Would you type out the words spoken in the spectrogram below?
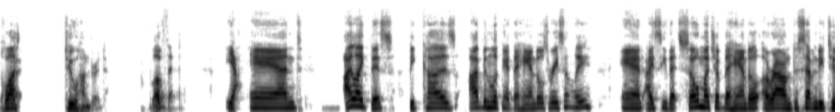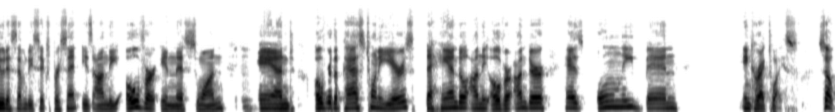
plus okay. 200. Love that. Yeah. And I like this because I've been looking at the handles recently and I see that so much of the handle, around 72 to 76%, is on the over in this one. Mm-hmm. And over the past 20 years, the handle on the over under has only been incorrect twice. So,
